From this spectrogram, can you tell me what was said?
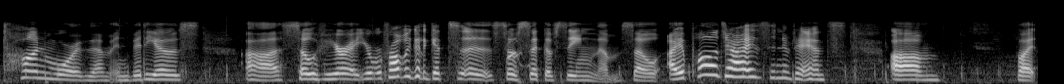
ton more of them in videos. Uh, so if you're you're probably gonna get to, so sick of seeing them. So I apologize in advance. Um, but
